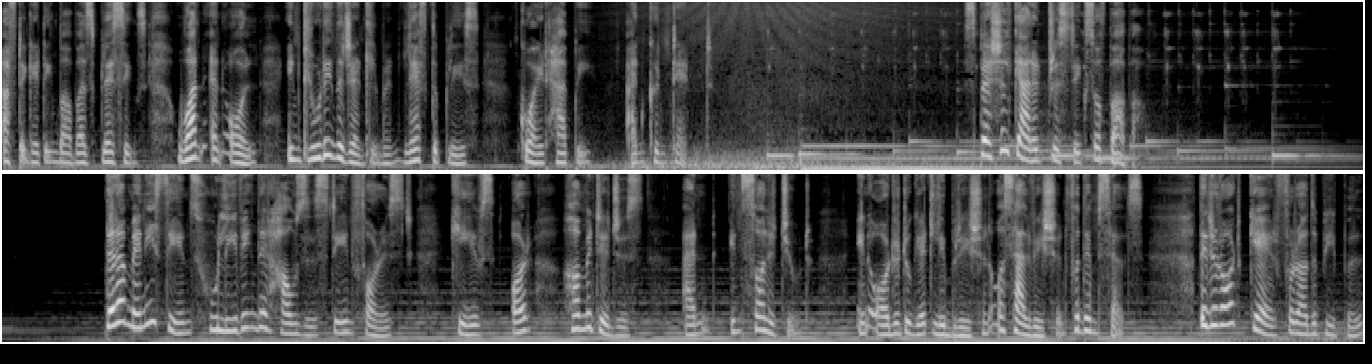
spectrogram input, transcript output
After getting Baba's blessings, one and all, including the gentleman, left the place quite happy and content. Special characteristics of Baba There are many saints who, leaving their houses, stay in forest, caves, or hermitages and in solitude in order to get liberation or salvation for themselves. They do not care for other people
